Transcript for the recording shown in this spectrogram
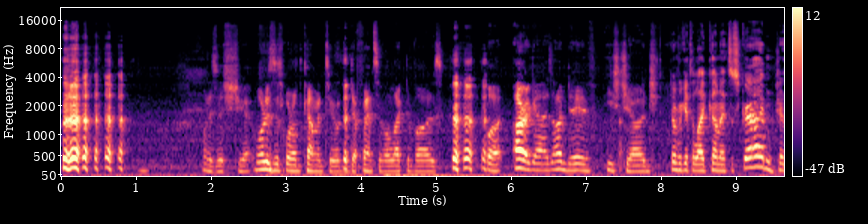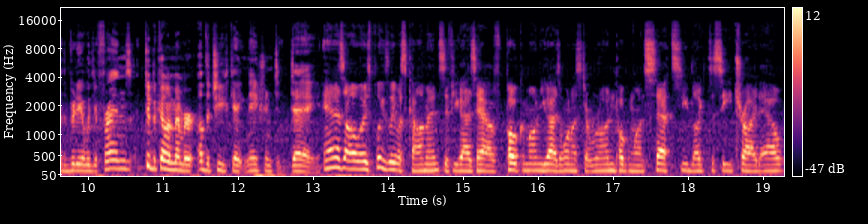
What is this shit? What is this world coming to? The defensive Electabuzz. but alright guys, I'm Dave. He's Judge. Don't forget to like, comment, subscribe, and share the video with your friends to become a member of the Cheesecake Nation today. And as always, please leave us comments if you guys have Pokemon you guys want us to run, Pokemon sets you'd like to see tried out,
